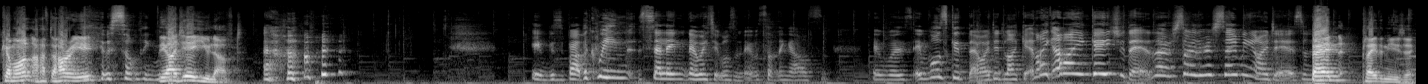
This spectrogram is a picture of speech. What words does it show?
Come on, I have to hurry you. it was something. The idea you loved. It was about the Queen selling. No, wait, it wasn't. It was something else. It was. It was good though. I did like it, and I and I engaged with it. There, sorry, there are so many ideas. And Ben, play the music.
